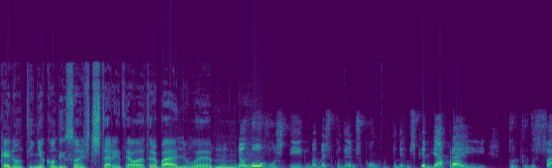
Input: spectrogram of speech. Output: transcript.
quem não tinha condições de estar em teletrabalho? Uh... Não houve o estigma, mas podemos, podemos caminhar para aí, porque de facto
